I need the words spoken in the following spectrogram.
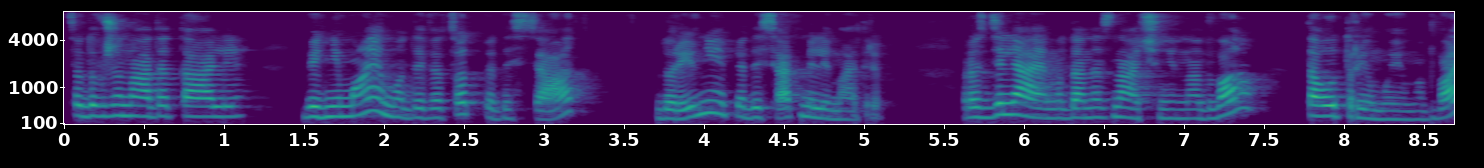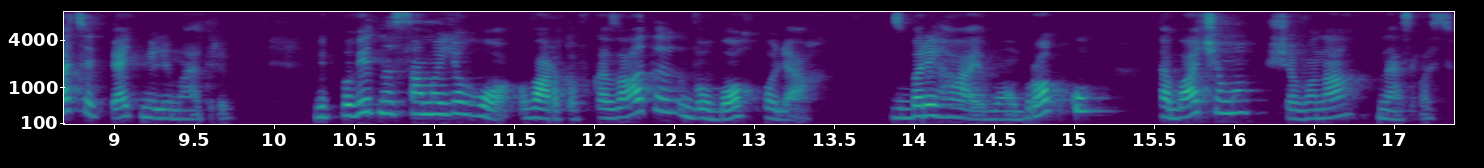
це довжина деталі, віднімаємо 950 дорівнює 50 мм. Розділяємо дане значення на 2 та отримуємо 25 мм. Відповідно, саме його варто вказати в обох полях. Зберігаємо обробку та бачимо, що вона внеслась.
